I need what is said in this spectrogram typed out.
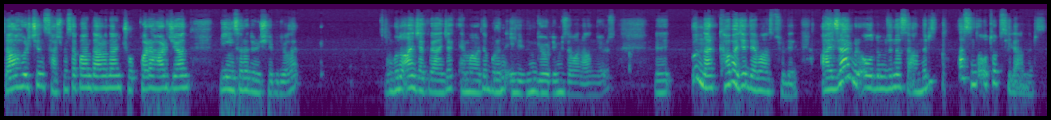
Daha hırçın, saçma sapan davranan, çok para harcayan bir insana dönüşebiliyorlar. Bunu ancak ve ancak MR'da buranın eğildiğini gördüğümüz zaman anlıyoruz. Ee, bunlar kabaca demans türleri. Alzheimer olduğumuzu nasıl anlarız? Aslında otopsiyle anlarız.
